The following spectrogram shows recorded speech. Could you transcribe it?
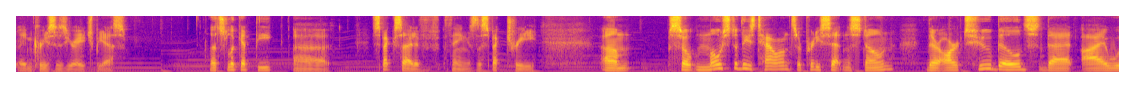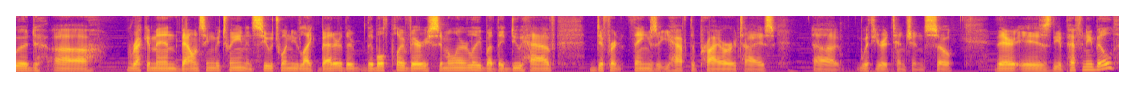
increases your HPS. Let's look at the uh, spec side of things, the spec tree. Um, so most of these talents are pretty set in stone. There are two builds that I would uh, recommend bouncing between and see which one you like better. They're, they both play very similarly, but they do have different things that you have to prioritize uh, with your attention. So there is the Epiphany build.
